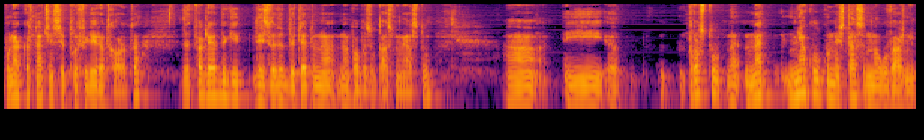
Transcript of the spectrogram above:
по някакъв начин се профилират хората. Затова гледат да, ги, да изведат детето на, на по-безопасно място. А, и просто на, няколко неща са много важни.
